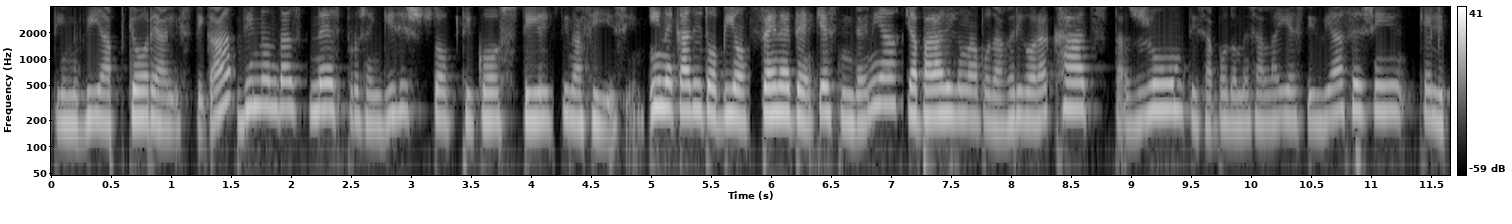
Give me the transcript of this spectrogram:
την βία πιο ρεαλιστικά, δίνοντας νέες προσεγγίσεις στο οπτικό στυλ στην αφήγηση. Είναι κάτι το οποίο φαίνεται και στην ταινία, για παράδειγμα από τα γρήγορα cuts, τα zoom, τις απότομες αλλαγές στη διάθεση κλπ.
